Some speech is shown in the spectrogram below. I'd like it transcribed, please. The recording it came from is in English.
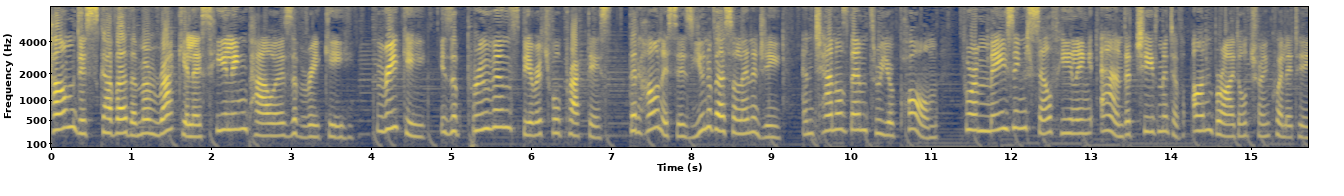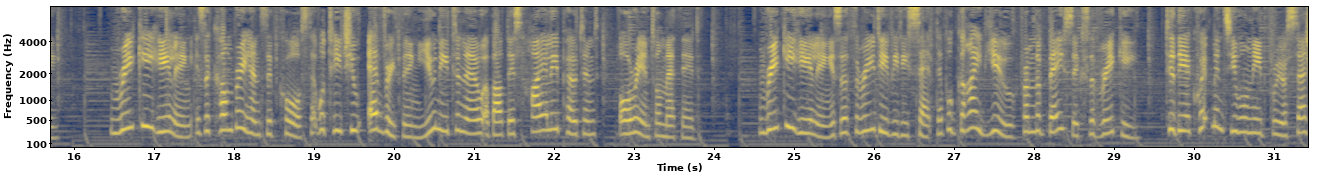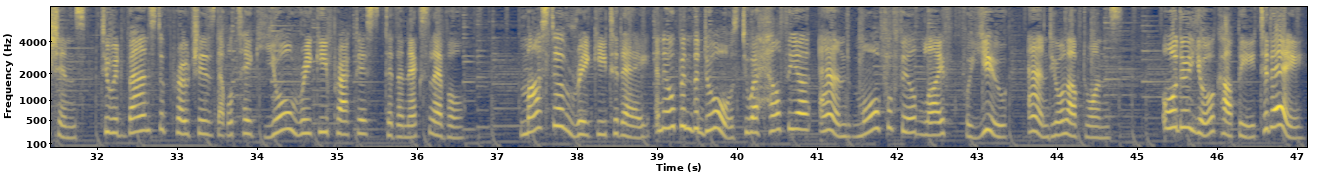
Come discover the miraculous healing powers of Reiki. Reiki is a proven spiritual practice that harnesses universal energy and channels them through your palm for amazing self-healing and achievement of unbridled tranquility. Reiki Healing is a comprehensive course that will teach you everything you need to know about this highly potent Oriental method. Reiki Healing is a 3 DVD set that will guide you from the basics of Reiki to the equipment you will need for your sessions to advanced approaches that will take your Reiki practice to the next level. Master Reiki today and open the doors to a healthier and more fulfilled life for you and your loved ones. Order your copy today.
